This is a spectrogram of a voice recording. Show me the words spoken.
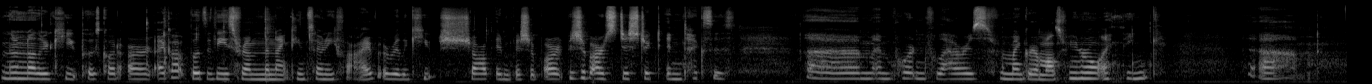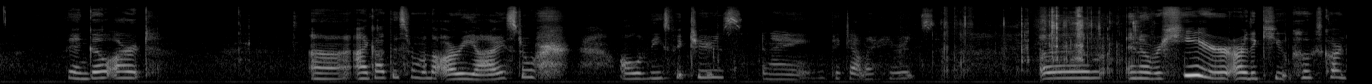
And then another cute postcard art. I got both of these from the 1975, a really cute shop in Bishop Art, Bishop Arts District in Texas. Um, important flowers from my grandma's funeral, I think. Um, Van Gogh art. Uh, I got this from the REI store, all of these pictures, and I picked out my favorites. Um, and over here are the cute postcards.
